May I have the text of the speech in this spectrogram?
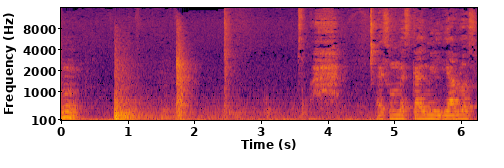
Mm. Es un mezcal mil diablos.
